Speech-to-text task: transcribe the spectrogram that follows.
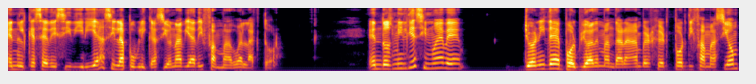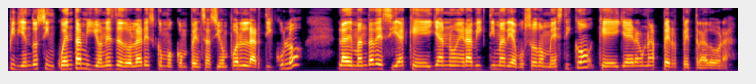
en el que se decidiría si la publicación había difamado al actor. En 2019, Johnny Depp volvió a demandar a Amber Heard por difamación pidiendo 50 millones de dólares como compensación por el artículo. La demanda decía que ella no era víctima de abuso doméstico, que ella era una perpetradora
